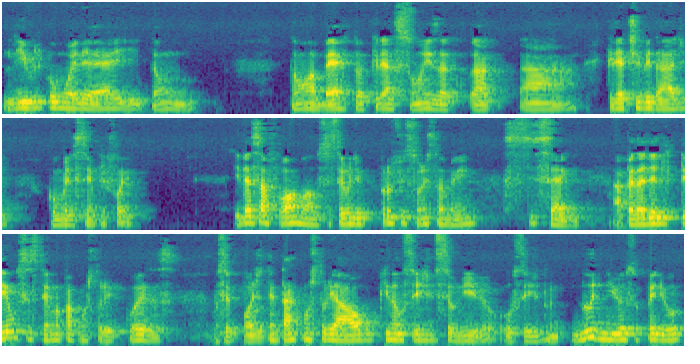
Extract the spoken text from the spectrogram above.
livre como ele é e tão, tão aberto a criações, a, a, a criatividade como ele sempre foi. E dessa forma, o sistema de profissões também se segue. Apesar de ele ter um sistema para construir coisas, você pode tentar construir algo que não seja de seu nível, ou seja, do, nível superior,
